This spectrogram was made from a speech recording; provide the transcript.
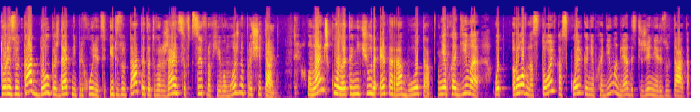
то результат долго ждать не приходится. И результат этот выражается в цифрах, его можно просчитать. Онлайн-школа это не чудо, это работа, необходимая вот ровно столько, сколько необходимо для достижения результата.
